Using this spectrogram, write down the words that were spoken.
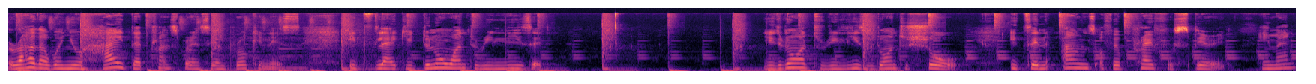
Rather, when you hide that transparency and brokenness, it's like you do not want to release it you don't want to release, you don't want to show. It's an ounce of a prideful spirit. Amen.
